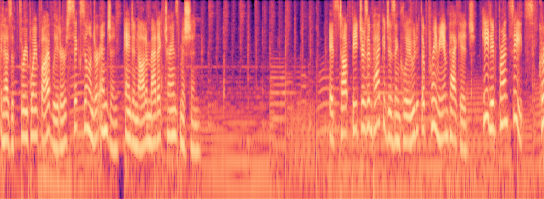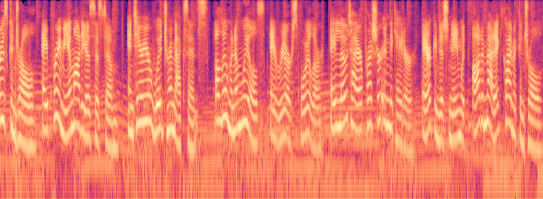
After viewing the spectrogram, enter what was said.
It has a 3.5-liter six-cylinder engine and an automatic transmission. Its top features and packages include the premium package, heated front seats, cruise control, a premium audio system, interior wood trim accents, aluminum wheels, a rear spoiler, a low tire pressure indicator, air conditioning with automatic climate control,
